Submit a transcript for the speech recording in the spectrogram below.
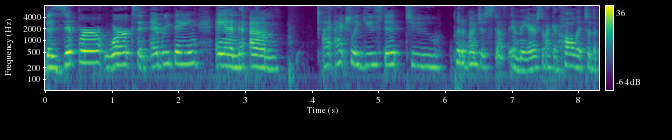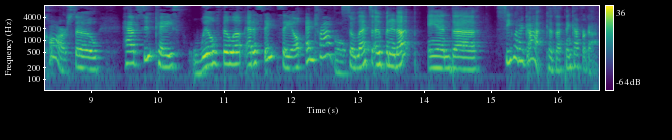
The zipper works and everything. And um, I actually used it to put a bunch of stuff in there so I could haul it to the car. So have suitcase will fill up at estate sale and travel. So let's open it up and uh, see what I got because I think I forgot.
